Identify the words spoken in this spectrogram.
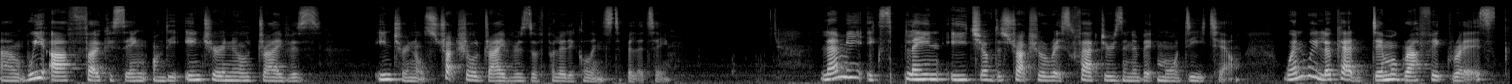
um, we are focusing on the internal drivers, internal structural drivers of political instability. Let me explain each of the structural risk factors in a bit more detail. When we look at demographic risk,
